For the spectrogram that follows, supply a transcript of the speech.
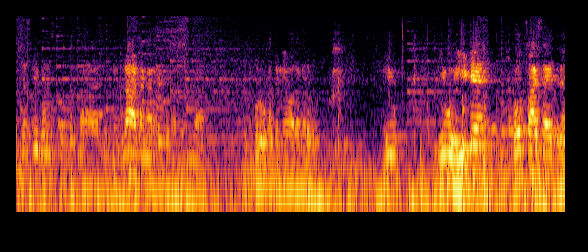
ಯಶಸ್ವಿಗೊಳಿಸಿಕೊಟ್ಟಂತಹ ಎಲ್ಲ ಆಟಗಾರರಿಗೂ ನನ್ನಿಂದ ಹೃತ್ಪೂರ್ವಕ ಧನ್ಯವಾದಗಳು. ನೀವು ನೀವು ಹೀಗೆ ಪ್ರೋತ್ಸಾಹಿಸ್ತಾ ಇದ್ರೆ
